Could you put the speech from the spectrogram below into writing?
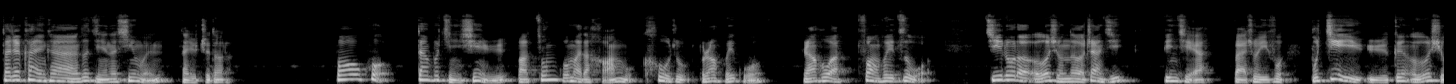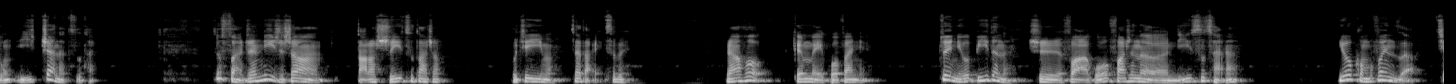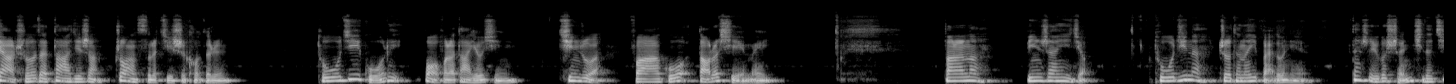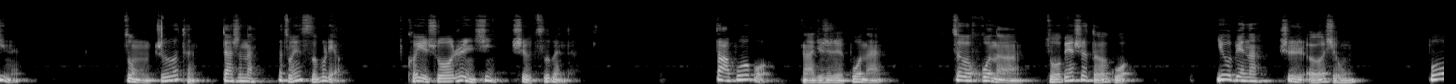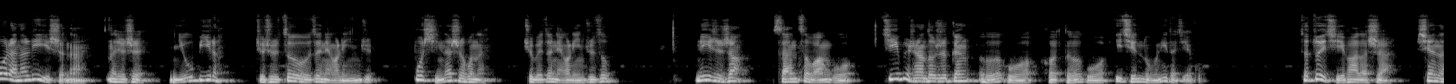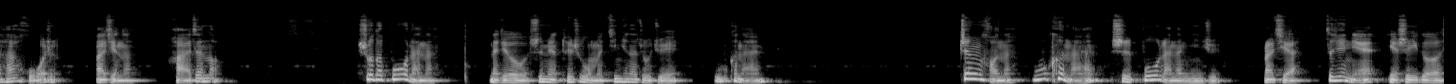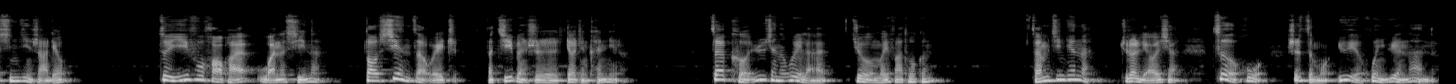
大家看一看这几年的新闻，那就知道了，包括。但不仅限于把中国买的航母扣住不让回国，然后啊放飞自我，击落了俄熊的战机，并且啊摆出一副不介意与跟俄熊一战的姿态。这反正历史上打了十一次大仗，不介意吗？再打一次呗。然后跟美国翻脸。最牛逼的呢是法国发生了尼斯惨案，有恐怖分子驾车在大街上撞死了几十口子人，土鸡国内爆发了大游行，庆祝啊法国倒了血霉。当然了，冰山一角，土鸡呢折腾了一百多年，但是有个神奇的技能，总折腾，但是呢那总也死不了，可以说任性是有资本的。大波波那就是波兰。这个货呢，左边是德国，右边呢是俄熊。波兰的历史呢，那就是牛逼了，就是揍这两个邻居，不行的时候呢，就被这两个邻居揍。历史上三次亡国，基本上都是跟俄国和德国一起努力的结果。这最奇葩的是啊，现在还活着，而且呢还在闹。说到波兰呢，那就顺便推出我们今天的主角乌克兰。正好呢，乌克兰是波兰的邻居，而且这些年也是一个新晋沙雕。这一副好牌玩的稀烂，到现在为止，那基本是掉进坑里了，在可预见的未来就没法脱坑。咱们今天呢，就来聊一下这货是怎么越混越烂的。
